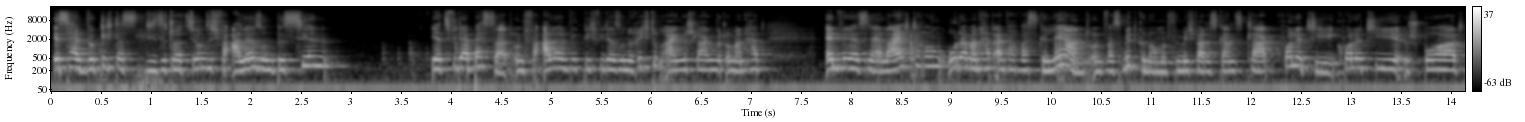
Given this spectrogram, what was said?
ist halt wirklich, dass die Situation sich für alle so ein bisschen jetzt wieder bessert und für alle wirklich wieder so eine Richtung eingeschlagen wird und man hat entweder jetzt eine Erleichterung oder man hat einfach was gelernt und was mitgenommen. Und für mich war das ganz klar Quality, Quality, Sport,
